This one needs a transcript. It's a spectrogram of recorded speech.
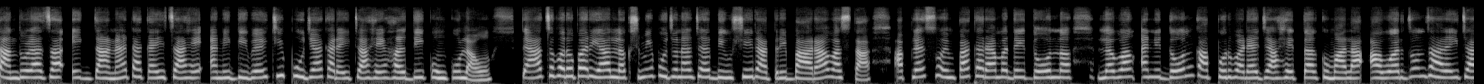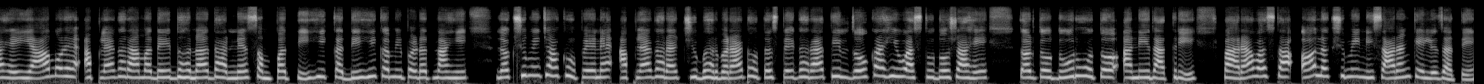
तांदूळाचा एक दाणा टाकायचा आहे आणि दिव्याची पूजा करायची आहे हळदी कुंकू लावून. त्याचबरोबर या लक्ष्मी पूजनाच्या दिवशी रात्री बारा वाजता आपल्या आपल्या स्वयंपाकघरामध्ये दोन लवंग आणि दोन कापूर वड्या ज्या आहेत तर तुम्हाला आवर्जून जाळायच्या आहे. यामुळे आपल्या घरामध्ये धन धान्य संपत्ती ही कधीही कमी पडत नाही. लक्ष्मीच्या कृपेने आपल्या घराची भरभराट होत असते. घरातील जो काही वास्तुदोष आहे तर तो दूर होतो आणि रात्री बारा वाजता अलक्ष्मी निसारण केले जाते.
